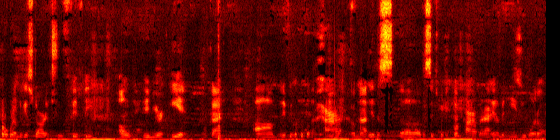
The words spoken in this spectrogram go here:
program to get started, 250 only, and you're in. Okay. Um, if you're looking for the higher, I'm not in the uh, the six figure empire, but I am an easy one up.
